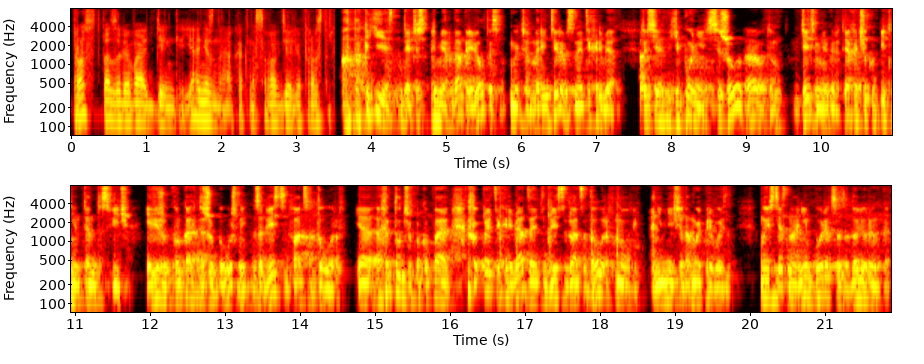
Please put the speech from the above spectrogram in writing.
просто туда заливают деньги. Я не знаю, как на самом деле просто. А так и есть. Я тебе пример да, привел. То есть мы там, ориентируемся на этих ребят. То есть я в Японии сижу, да, вот там, дети мне говорят, я хочу купить Nintendo Switch. Я вижу, в руках держу бэушный за 220 долларов. Я тут же покупаю у этих ребят за эти 220 долларов новый. Они мне еще домой привозят. Но, естественно, они борются за долю рынка.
